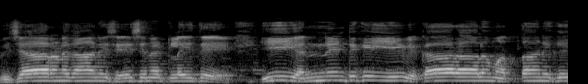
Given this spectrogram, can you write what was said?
విచారణ కానీ చేసినట్లయితే ఈ అన్నింటికీ ఈ వికారాలు మొత్తానికి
